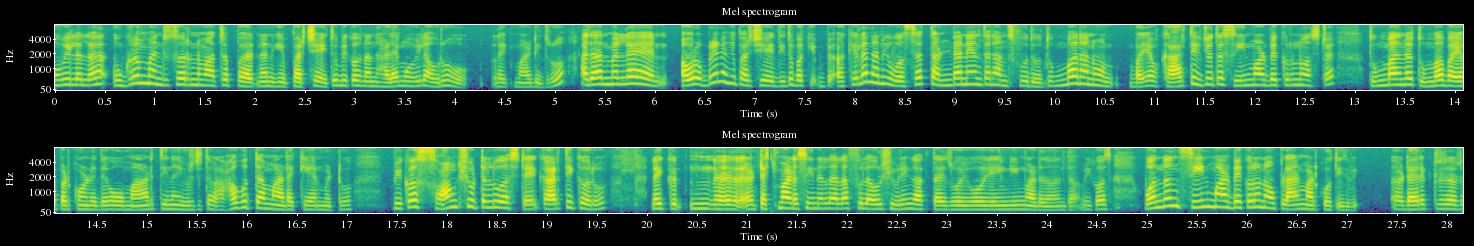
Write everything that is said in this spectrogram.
ಮೂವಿಲೆಲ್ಲ ಉಗ್ರಂ ಮಂಜು ಸರ್ನ ಮಾತ್ರ ಪ, ನನಗೆ ಪರಿಚಯ ಆಯಿತು. ಬಿಕಾಸ್ ನನ್ನ ಹಳೆ ಮೂವಿಲಿ ಅವರು ಲೈಕ್ ಮಾಡಿದ್ರು. ಅದಾದಮೇಲೆ ಅವರೊಬ್ಬರೇ ನನಗೆ ಪರಿಚಯ ಇದ್ದಿದ್ದು. ಬಾಕಿ ಆಕೆಲ್ಲ ನನಗೆ ಹೊಸ ತಂಡನೇ ಅಂತ ಅನ್ಸ್ಬೋದು. ತುಂಬ ನಾನು ಭಯ, ಕಾರ್ತಿಕ್ ಜೊತೆ ಸೀನ್ ಮಾಡ್ಬೇಕಾದ್ರೂ ಅಷ್ಟೇ. ತುಂಬ ಅಂದರೆ ತುಂಬ ಭಯ ಪಡ್ಕೊಂಡಿದ್ದೆ. ಓ, ಮಾಡ್ತೀನ, ಇವ್ರ ಜೊತೆ ಆಗುತ್ತಾ ಮಾಡೋಕ್ಕೆ ಅಂದ್ಬಿಟ್ಟು ಬಿಕಾಸ್ ಸಾಂಗ್ ಶೂಟಲ್ಲೂ ಅಷ್ಟೇ, ಕಾರ್ತಿಕ್ ಅವರು ಲೈಕ್ ಟಚ್ ಮಾಡೋ ಸೀನಲ್ಲೆಲ್ಲ ಫುಲ್ ಅವ್ರು ಶಿವರಿಂಗ್ ಆಗ್ತಾಯಿದ್ರು ಅಯ್ಯೋ, ಹಿಂಗೆ ಮಾಡೋದು ಅಂತ. ಬಿಕಾಸ್ ಒಂದೊಂದು ಸೀನ್ ಮಾಡಬೇಕಾದ್ರೂ ನಾವು ಪ್ಲ್ಯಾನ್ ಮಾಡ್ಕೋತಿದ್ವಿ. ಡೈರೆಕ್ಟರ್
